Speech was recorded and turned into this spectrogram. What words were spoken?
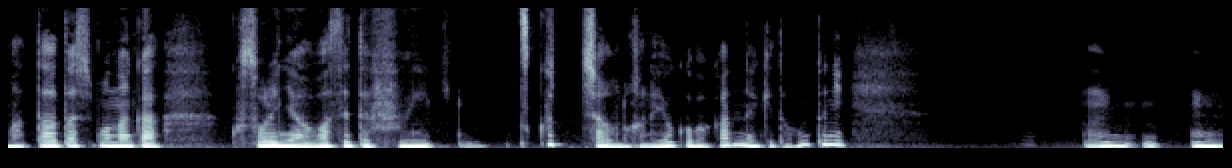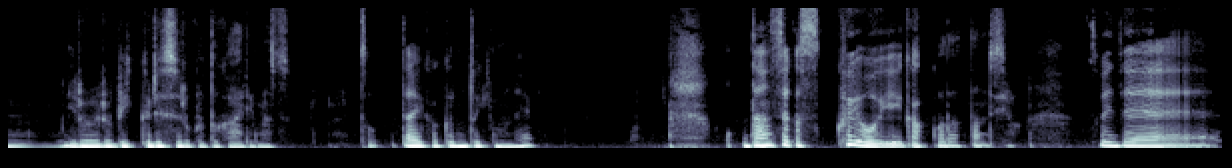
また私もなんかそれに合わせて雰囲気作っちゃうのかな？よくわかんないけど本当にうんうんいろいろびっくりすることがあります。そう大学の時もね男性がすっごい多い学校だったんですよ。それで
